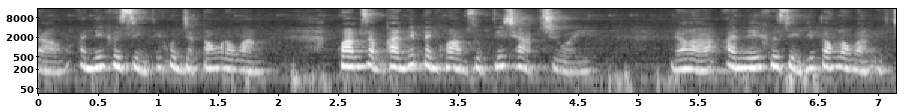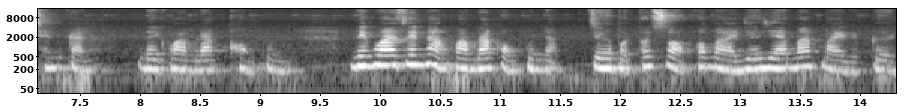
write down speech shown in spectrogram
เรา อันนี้คือสิ่งที่คุณจะต้องระวัง ความสัมพันธ์ที่เป็นความสุขที่ฉาบฉวยนะคะอันนี้คือสิ่งที่ต้องระวังอีกเช่นกันในความรักของคุณ เรียกว่าเส้นทางความรักของคุณอะ เจอบททดสอบเข้ามาเยอะแยะมากมายเหลือเกิน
